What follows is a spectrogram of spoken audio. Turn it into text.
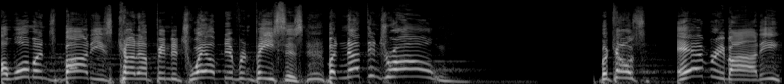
A woman's body is cut up into 12 different pieces, but nothing's wrong because everybody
